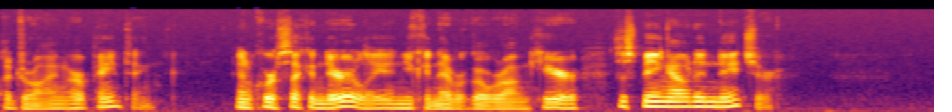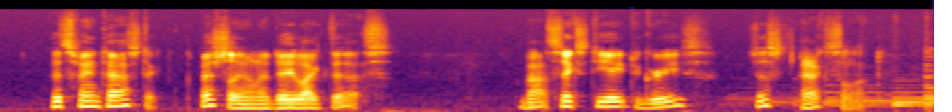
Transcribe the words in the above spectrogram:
a drawing or a painting. And of course, secondarily, and you can never go wrong here, just being out in nature. It's fantastic, especially on a day like this. About 68 degrees, just excellent.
